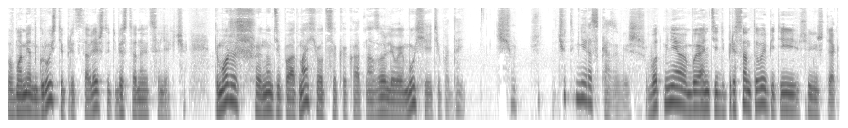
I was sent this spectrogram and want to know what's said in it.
в момент грусти представлять, что тебе становится легче. Ты можешь, ну, типа, отмахиваться, как от назойливой мухи, и типа, да чё, что ты мне рассказываешь? Вот мне бы антидепрессанты выпить, и все ништяк.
